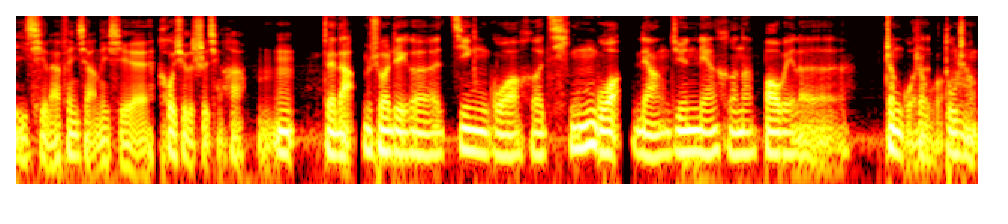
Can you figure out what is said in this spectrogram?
一起来分享那些后续的事情哈。嗯嗯，对的。我们说这个晋国和秦国两军联合呢，包围了郑国的都城。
